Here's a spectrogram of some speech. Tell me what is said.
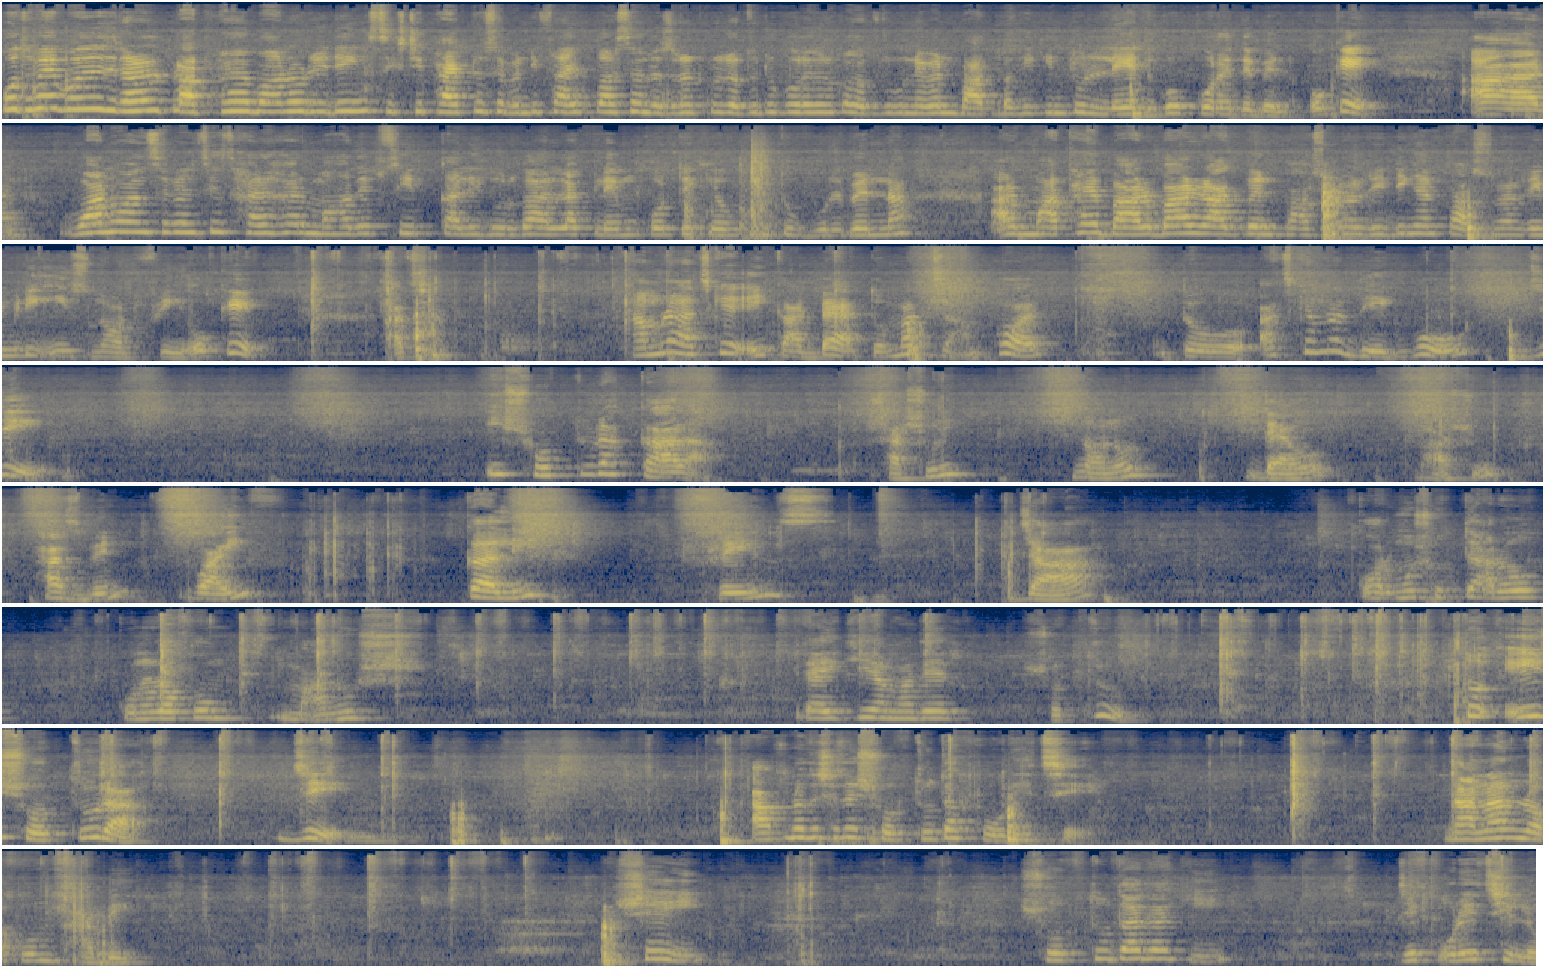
প্রথমে বলি জেনারেল প্ল্যাটফর্মে বানানো reading sixty five to seventy five percent resonate করে যতটুকু রেজনেট করে ততটুকু নেবেন বাদ বাকি কিন্তু লেট গো করে দেবেন ওকে আর one one seven six Har Har Mahadev, Shiv, Kali, Durga, Allah claim করতে কেউ কিন্তু ভুলবেন না। আর মাথায় বারবার রাখবেন personal reading and personal remedy is not free okay আচ্ছা আমরা আজকে এই কার্ডটা এত মাস জাম্প হয় তো আজকে আমরা দেখব যে এই শত্রুরা কারা? শাশুড়ি, ননদ, দেওর, ভাসুর হাজবেন্ড ওয়াইফ কালিগ ফ্রেন্ডস যা কর্মসূত্রে আরও কোনো রকম মানুষ এটাই কি আমাদের শত্রু? তো এই শত্রুরা যে আপনাদের সাথে শত্রুতা করেছে, নানান রকমভাবে সেই শত্রুতাটা কি যে করেছিল,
